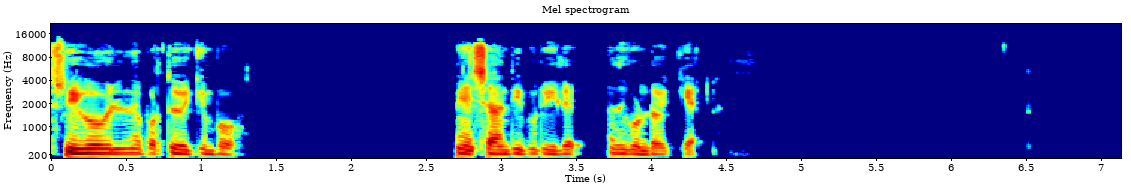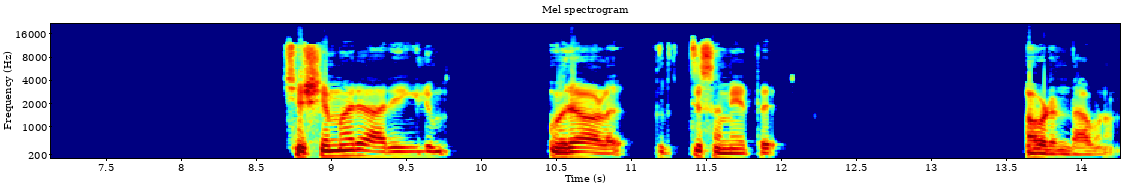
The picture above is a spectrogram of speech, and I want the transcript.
ശ്രീകോവിലിൽ നിന്ന് പുറത്തു വയ്ക്കുമ്പോൾ മേശാന്തി മുറിയിൽ അത് കൊണ്ടുവയ്ക്കുക. ശിഷ്യന്മാർ ആരെങ്കിലും ഒരാൾ കൃത്യസമയത്ത് അവിടെ ഉണ്ടാവണം.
